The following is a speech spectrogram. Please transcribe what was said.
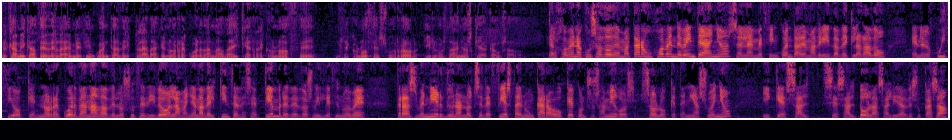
El kamikaze de la M50 declara que no recuerda nada y que reconoce, reconoce su error y los daños que ha causado. El joven acusado de matar a un joven de 20 años en la M50 de Madrid ha declarado en el juicio que no recuerda nada de lo sucedido en la mañana del 15 de septiembre de 2019 tras venir de una noche de fiesta en un karaoke con sus amigos, solo que tenía sueño y que se saltó la salida de su casa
